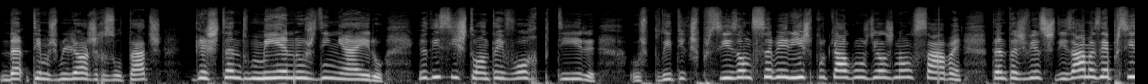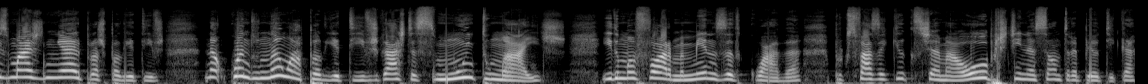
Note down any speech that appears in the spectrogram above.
da- temos melhores resultados gastando menos dinheiro. Eu disse isto ontem e vou repetir. Os políticos precisam de saber isto porque alguns deles não sabem. Tantas vezes se diz, ah, mas é preciso mais dinheiro para os paliativos. Não, quando não há paliativos, gasta-se muito mais e de uma forma menos adequada, porque se faz aquilo que se chama a obstinação terapêutica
